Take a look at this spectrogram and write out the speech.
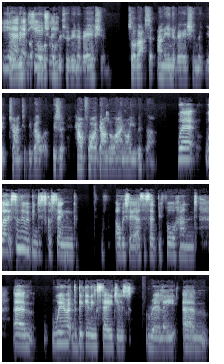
Yeah, so we've got hugely. to overcome this with innovation. So that's an innovation that you're trying to develop. Is it how far down the line are you with that? Well, well, it's something we've been discussing obviously, as I said beforehand, um, we're at the beginning stages really. Um,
